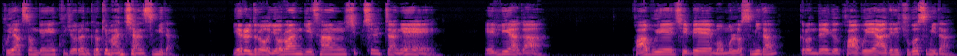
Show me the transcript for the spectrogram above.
구약 성경의 구절은 그렇게 많지 않습니다. 예를 들어 열왕기상 17장에 엘리야가 과부의 집에 머물렀습니다. 그런데 그 과부의 아들이 죽었습니다.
